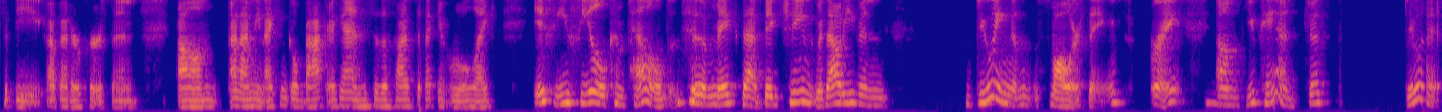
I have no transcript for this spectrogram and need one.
to be a better person. Um, and I mean, I can go back again to the five second rule. Like, if you feel compelled to make that big change without even doing smaller things, right? Mm-hmm. Um, you can just do it.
